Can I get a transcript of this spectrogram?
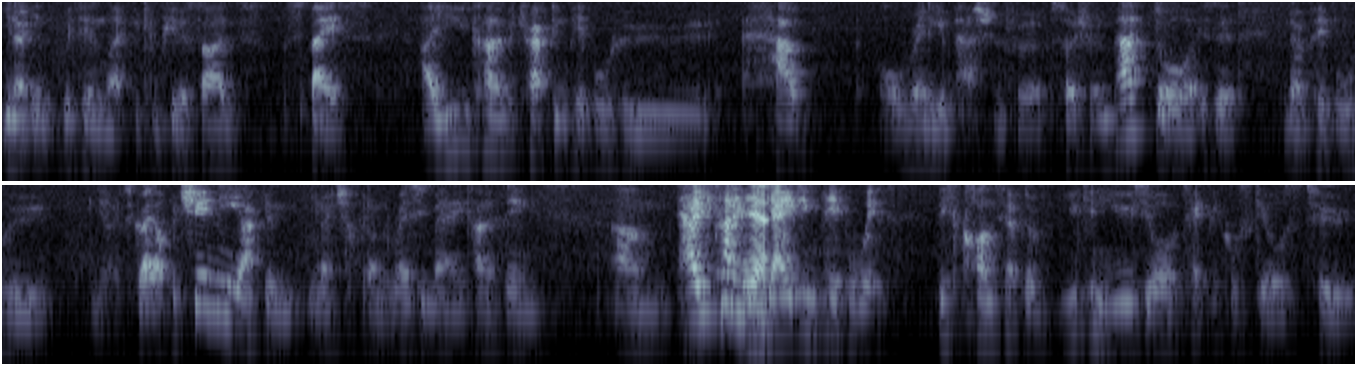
you know, in, within like the computer science space, are you kind of attracting people who have already a passion for social impact, or is it you know people who you know it's a great opportunity, I can you know chuck it on the resume kind of thing? Um, how are you kind of Yeah. engaging people with this concept of you can use your technical skills to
